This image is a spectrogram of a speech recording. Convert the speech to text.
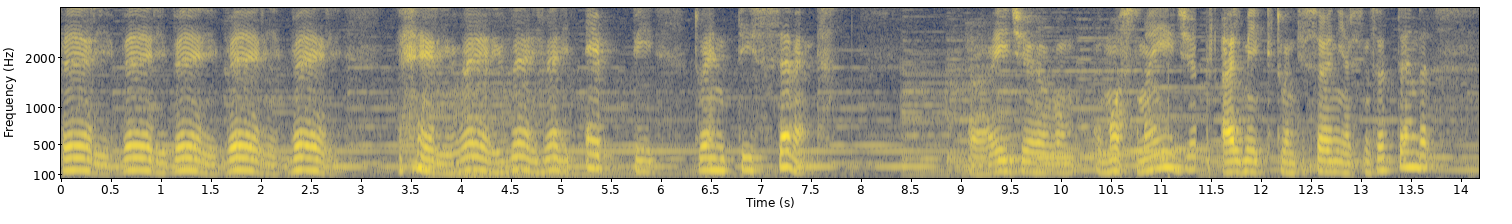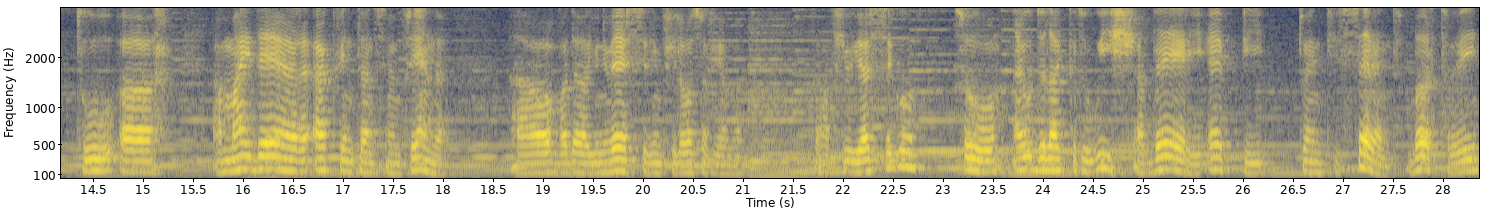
very, very, very, very, very, very, very, very, very happy 27th uh, age, uh, almost my age. I'll make 27 years in September to uh, my dear acquaintance and friend uh, of the university in philosophy a few years ago. So I would like to wish a very happy 27th birthday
